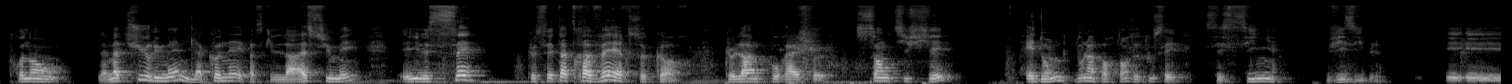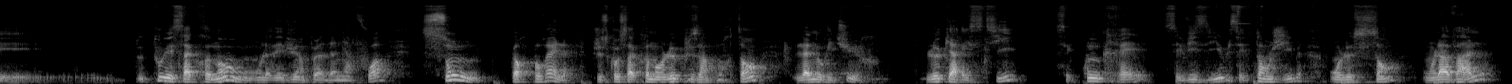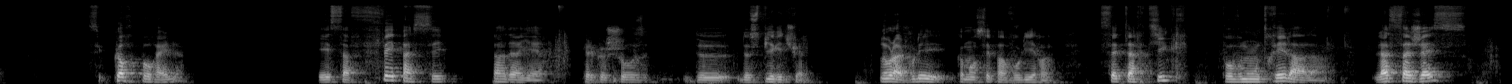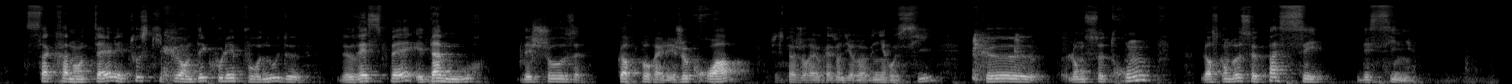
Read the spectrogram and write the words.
prenant la nature humaine, il la connaît parce qu'il l'a assumée, et il sait que c'est à travers ce corps que l'âme pourra être sanctifiée, et donc d'où l'importance de tous ces signes visibles. Et, tous les sacrements, on l'avait vu un peu la dernière fois, sont corporels, jusqu'au sacrement le plus important, la nourriture. L'Eucharistie, c'est concret, c'est visible, c'est tangible, on le sent, on l'avale, c'est corporel, et ça fait passer par derrière quelque chose de, spirituel. Voilà, je voulais commencer par vous lire cet article pour vous montrer la, la, sagesse sacramentelle et tout ce qui peut en découler pour nous de, de respect et d'amour des choses corporelles. Et je crois, j'espère j'aurai l'occasion d'y revenir aussi, que l'on se trompe lorsqu'on veut se passer des signes.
